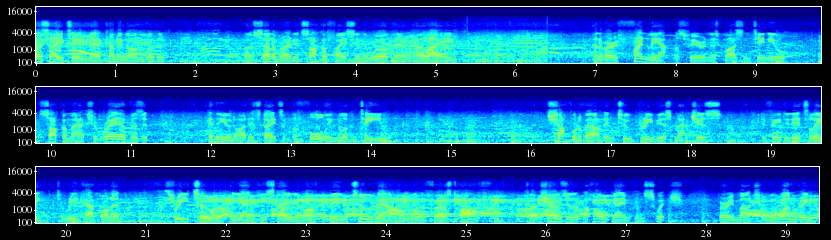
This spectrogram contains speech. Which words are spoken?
USA team there coming on with the most celebrated soccer face in the world there, Pelé. And a very friendly atmosphere in this bicentennial soccer match. A rare visit in the United States of the full England team. Shuffled about in two previous matches. Defeated Italy to recap on it 3-2 at the Yankee Stadium after being two down in the first half. So it shows you that the whole game can switch very much and we're wondering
